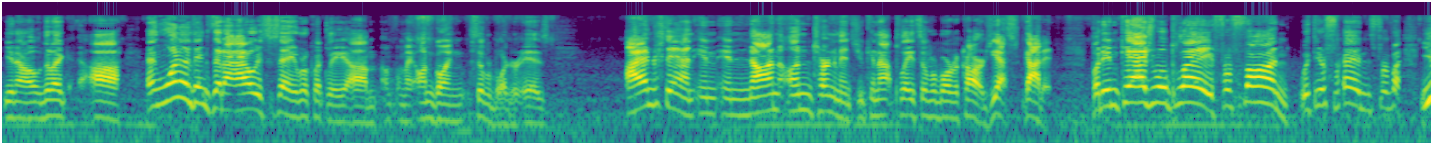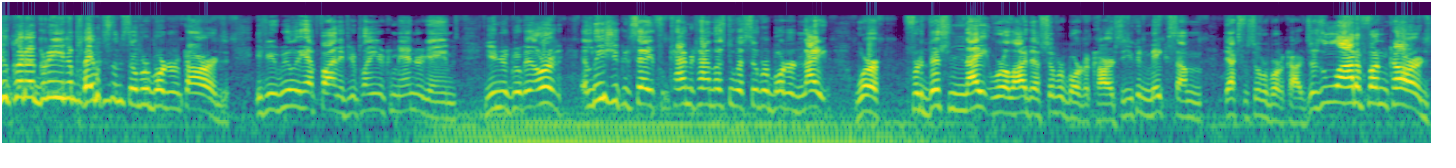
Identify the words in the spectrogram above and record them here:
You know, they're like, uh, and one of the things that I always say real quickly um, on my ongoing silver border is I understand in, in non-un tournaments you cannot play silver border cards. Yes, got it. But in casual play, for fun, with your friends, for fun, you could agree to play with some silver border cards. If you really have fun, if you're playing your commander games, you and your group, or at least you could say from time to time, let's do a silver border night where for this night we're allowed to have silver border cards, so you can make some decks with silver border cards. There's a lot of fun cards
